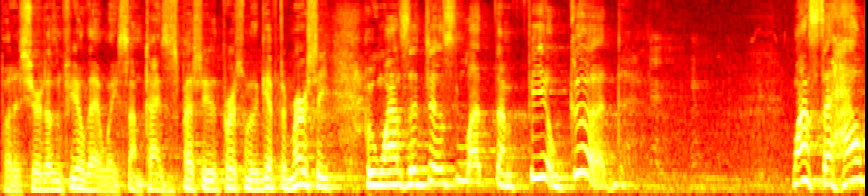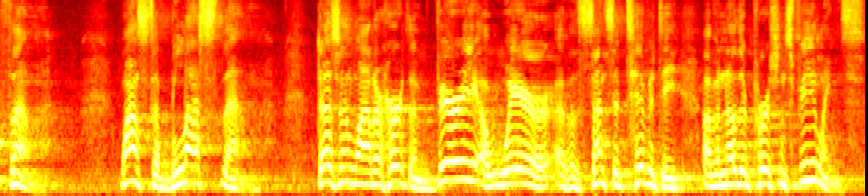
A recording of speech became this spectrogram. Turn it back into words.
But it sure doesn't feel that way sometimes, especially the person with a gift of mercy who wants to just let them feel good, wants to help them, wants to bless them, doesn't want to hurt them, very aware of the sensitivity of another person's feelings.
